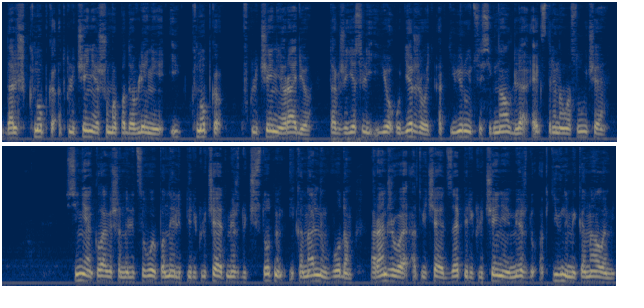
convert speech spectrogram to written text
дальше кнопка отключения шумоподавления и кнопка включения радио. Также если ее удерживать, активируется сигнал для экстренного случая. Синяя клавиша на лицевой панели переключает между частотным и канальным вводом, оранжевая отвечает за переключение между активными каналами.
